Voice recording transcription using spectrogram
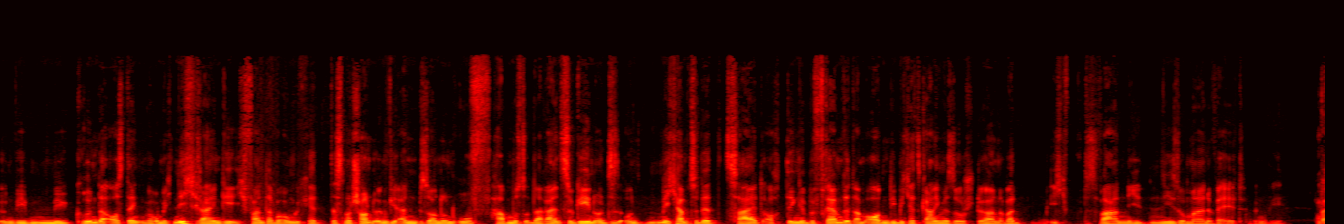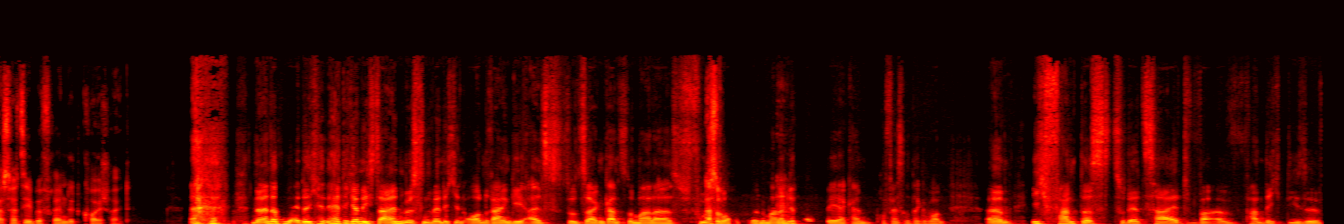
irgendwie mir Gründe ausdenken, warum ich nicht reingehe. Ich fand aber umgekehrt, dass man schon irgendwie einen besonderen Ruf haben muss, um da reinzugehen. Und, und mich haben zu der Zeit auch Dinge befremdet am Orden, die mich jetzt gar nicht mehr so stören. Aber ich, das war nie, nie so meine Welt irgendwie. Was hat Sie befremdet? Keuschheit. Nein, das hätte ich ja nicht sein müssen, wenn ich in Orden reingehe, als sozusagen ganz normaler Fußballer so. oder normaler mhm. Ritter. wäre ja kein Professorritter geworden. Ähm, ich fand das zu der Zeit, war, fand ich diese,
